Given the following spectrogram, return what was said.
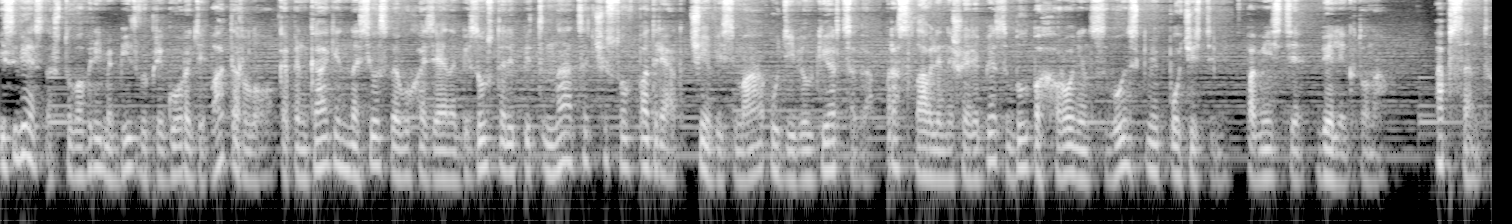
Известно, что во время битвы при городе Ватерлоо Копенгаген носил своего хозяина без устали 15 часов подряд, чем весьма удивил герцога. Прославленный жеребец был похоронен с воинскими почестями в поместье Веллингтона. Абсент.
